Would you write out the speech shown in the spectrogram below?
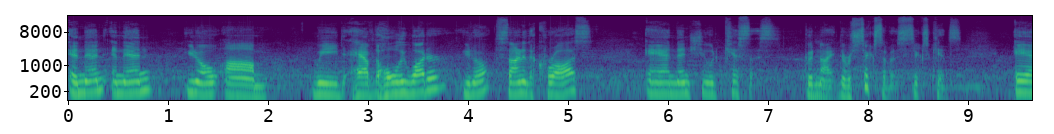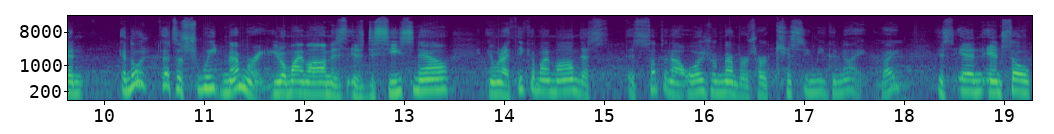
And then, and then you know, um, we'd have the holy water, you know, the sign of the cross, and then she would kiss us. Good night. There were six of us, six kids. And, and those, that's a sweet memory. You know, my mom is, is deceased now, and when I think of my mom, that's, that's something I always remember is her kissing me goodnight, right? It's, and, and so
